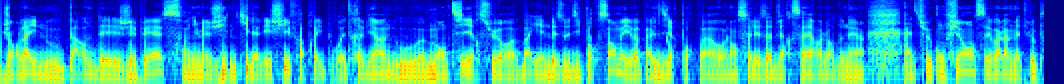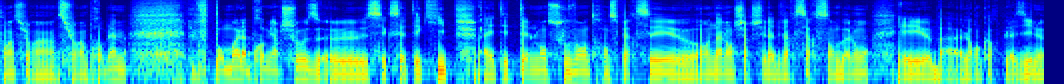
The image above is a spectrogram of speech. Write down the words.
Genre là, il nous parle des GPS. On imagine qu'il a les chiffres. Après, il pourrait très bien nous mentir sur. Bah, il y a une baisse de 10%, mais il ne va pas le dire pour pas relancer les adversaires leur donner un, petit peu confiance et voilà mettre le point sur un sur un problème. Pour moi, la première chose, euh, c'est que cette équipe a été tellement souvent transpercée euh, en allant chercher l'adversaire sans ballon et euh, bah, là encore Plasil,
